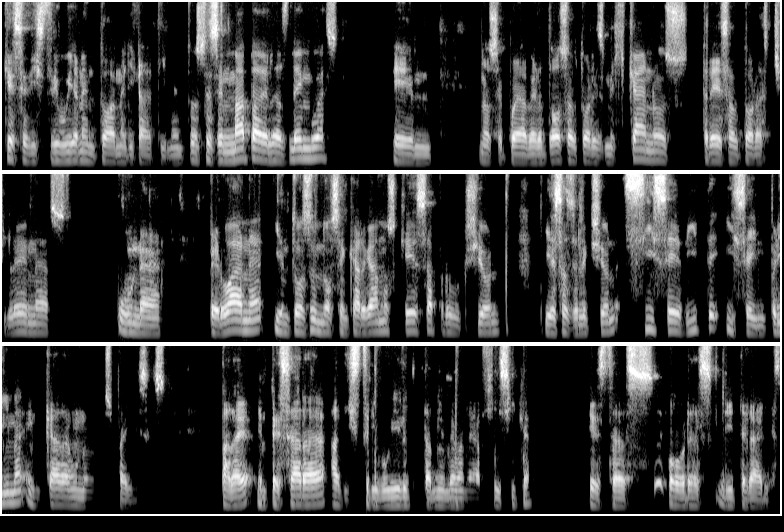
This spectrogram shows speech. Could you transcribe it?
que se distribuyan en toda América Latina. Entonces, en Mapa de las Lenguas, em, no se puede haber dos autores mexicanos, tres autoras chilenas, una peruana, y entonces nos encargamos que esa producción y esa selección sí se edite y se imprima en cada uno de los países, para empezar a, distribuir también de manera física estas obras literarias.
